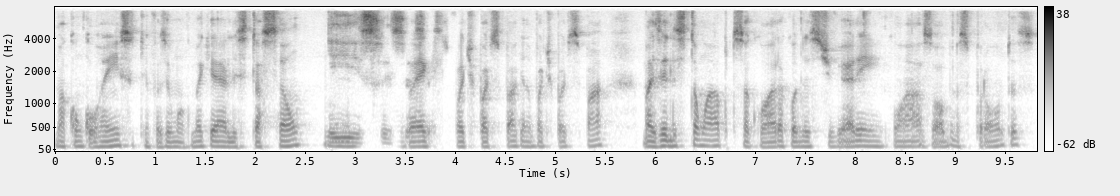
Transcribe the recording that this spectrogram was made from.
uma concorrência, tem que fazer uma, como é que é, a licitação. Isso, isso. É que pode participar, que não pode participar, mas eles estão aptos agora, quando eles estiverem com as obras prontas,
